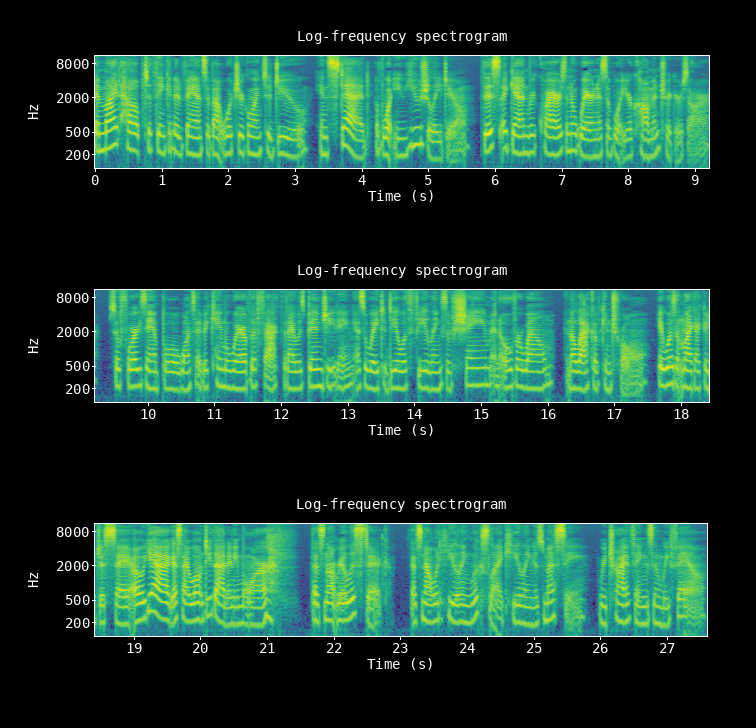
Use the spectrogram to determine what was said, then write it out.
it might help to think in advance about what you're going to do instead of what you usually do. This again requires an awareness of what your common triggers are. So, for example, once I became aware of the fact that I was binge eating as a way to deal with feelings of shame and overwhelm and a lack of control, it wasn't like I could just say, oh, yeah, I guess I won't do that anymore. That's not realistic. That's not what healing looks like. Healing is messy. We try things and we fail.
